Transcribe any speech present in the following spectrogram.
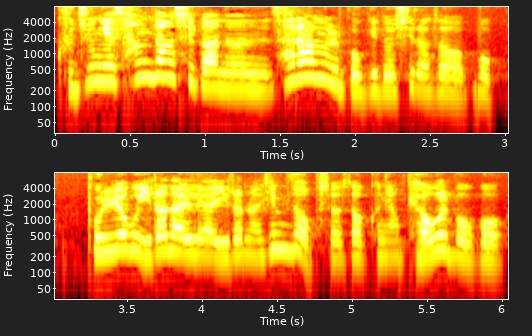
그 중에 상당 시간은 사람을 보기도 싫어서 뭐 보려고 일어날래야 일어날 힘도 없어서 그냥 벽을 보고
